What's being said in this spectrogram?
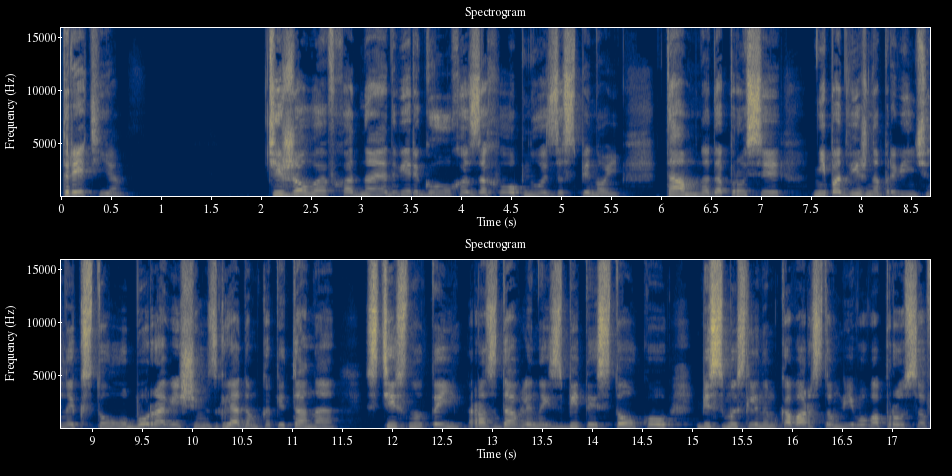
Третье. Тяжелая входная дверь глухо захлопнулась за спиной. Там, на допросе, неподвижно привинченный к стулу буравящим взглядом капитана, стиснутый, раздавленный, сбитый с толку бессмысленным коварством его вопросов,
